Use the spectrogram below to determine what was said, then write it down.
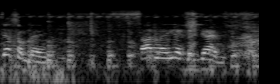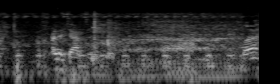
ક્યાં સંભળાય સાત વાગે જાય એમ. અને ચારસો. મારા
